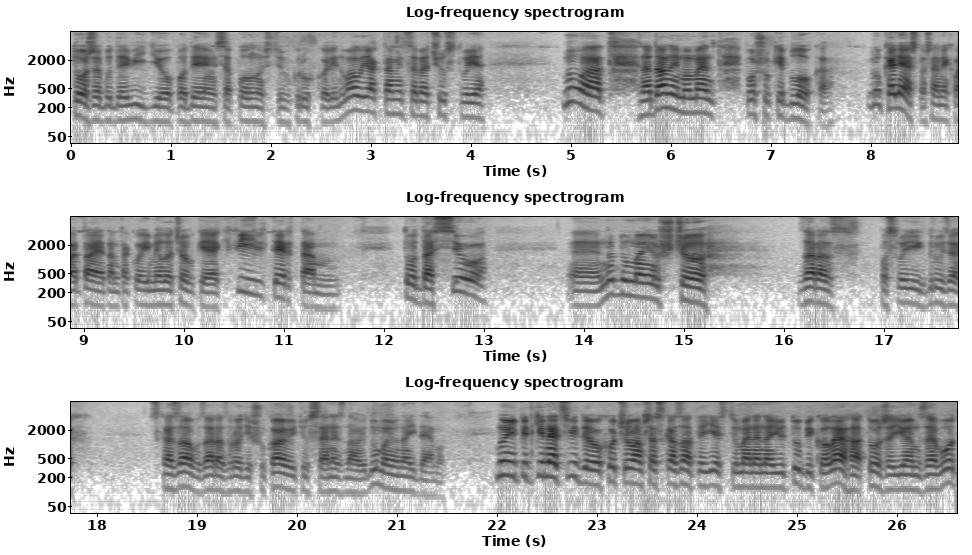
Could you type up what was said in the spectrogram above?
Теж буде відео, подивимося повністю в круг колінвал, як там він себе чувствує. Ну, а на даний момент пошуки блока. Ну, звісно, ще не вистачає там такої мілочовки, як фільтр, там то да сьо. Е, Ну, думаю, що зараз по своїх друзях сказав, зараз вроді шукають усе, не знаю. Думаю, знайдемо. Ну і під кінець відео хочу вам ще сказати, є у мене на Ютубі колега, теж ЮМЗ Вод,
